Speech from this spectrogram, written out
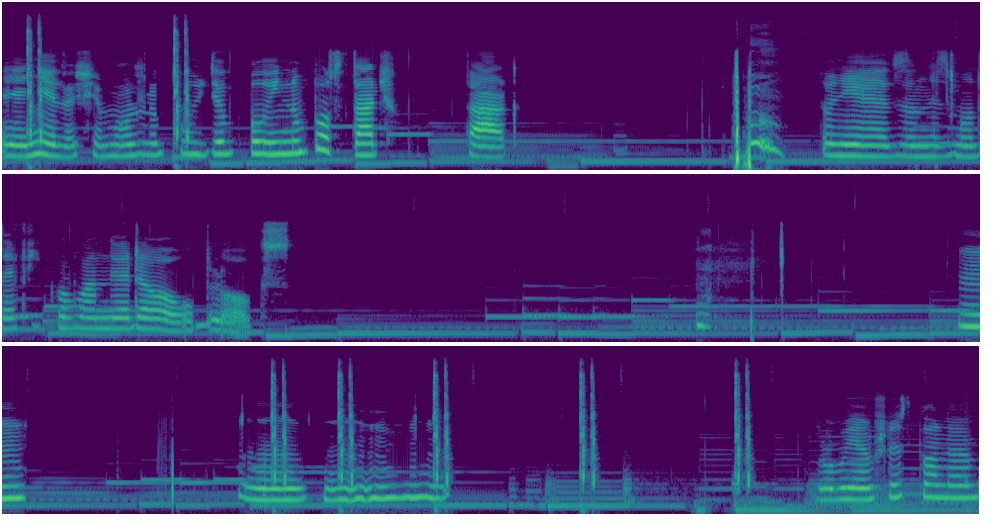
E, Nie da się, może pójdę po inną postać. Tak. To nie jest żaden zmodyfikowany Roblox. Mm. Zrobiłem wszystko, ale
